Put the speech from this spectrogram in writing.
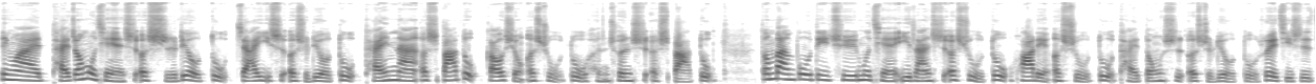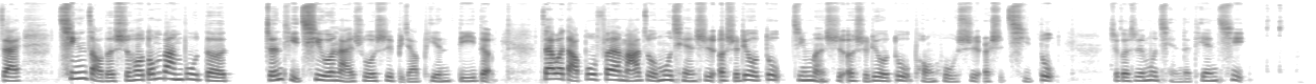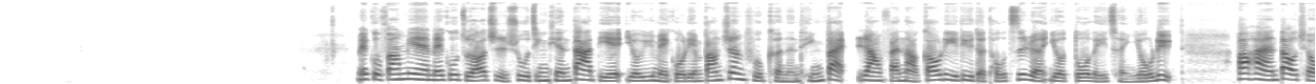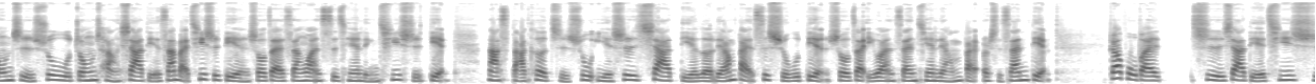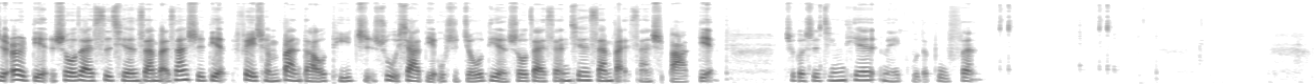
另外，台中目前也是二十六度，嘉义是二十六度，台南二十八度，高雄二十五度，恒春是二十八度。东半部地区目前宜兰是二十五度，花莲二十五度，台东是二十六度。所以，其实，在清早的时候，东半部的整体气温来说是比较偏低的。在外岛部分，马祖目前是二十六度，金门是二十六度，澎湖是二十七度。这个是目前的天气。美股方面，美股主要指数今天大跌，由于美国联邦政府可能停摆，让烦恼高利率的投资人又多了一层忧虑。包含道琼指数中场下跌三百七十点，收在三万四千零七十点；纳斯达克指数也是下跌了两百四十五点，收在一万三千两百二十三点；标普百是下跌七十二点，收在四千三百三十点。费城半导体指数下跌五十九点，收在三千三百三十八点。这个是今天美股的部分。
